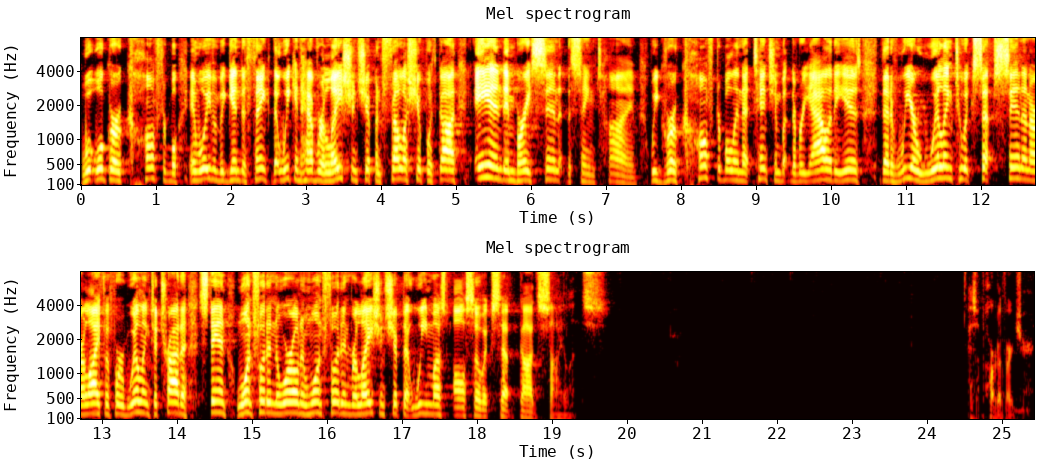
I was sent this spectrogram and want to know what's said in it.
We'll, grow comfortable and we'll even begin to think that we can have relationship and fellowship with God and embrace sin at the same time. We grow comfortable in that tension, but the reality is that if we are willing to accept sin in our life, if we're willing to try to stand one foot in the world and one foot in relationship, that we must also accept God's silence. as a part of our journey.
